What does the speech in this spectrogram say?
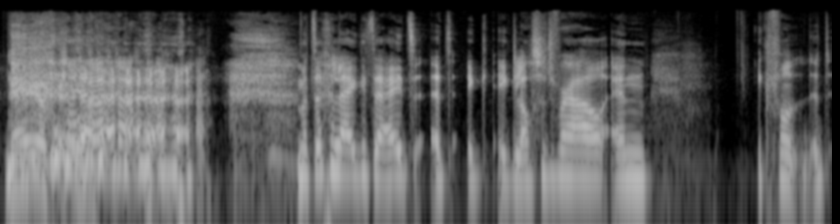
Nee, oké. Okay, ja. maar tegelijkertijd, het, ik, ik las het verhaal en ik vond, het,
